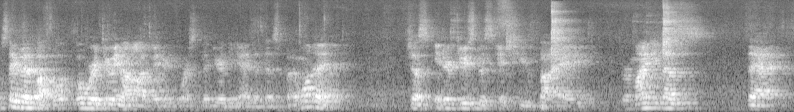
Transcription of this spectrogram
I'll say a bit about what, what we're doing on automated enforcement near the end of this, but I want to just introduce this issue by reminding us that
